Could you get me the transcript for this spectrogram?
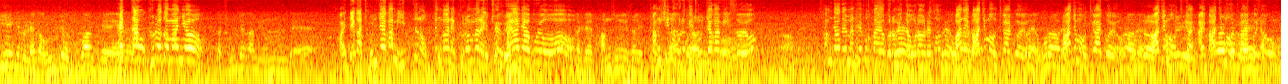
이 얘기를 내가 언제 누구한테 했다고 그러더만요 그러니까 존재감이 없는데 아니 내가 존재감이 있든 없든 간에 그런 말을 애초에 왜 하냐고요 그러니까 내 방송에서 했던 당신은 거야, 그렇게. 존재감이 있어요? 어? 삼자 되면 해볼까요? 그럼 그래, 이따 오라 그래서 그래, 오라 만약에 그래. 맞으면 어떻게 할 거예요? 그래 오라 그래. 맞으면 어떻게 할 거예요? 오라 그래. 맞으면 어떻게 할- 아니 맞으면 어떻게 할 거냐고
